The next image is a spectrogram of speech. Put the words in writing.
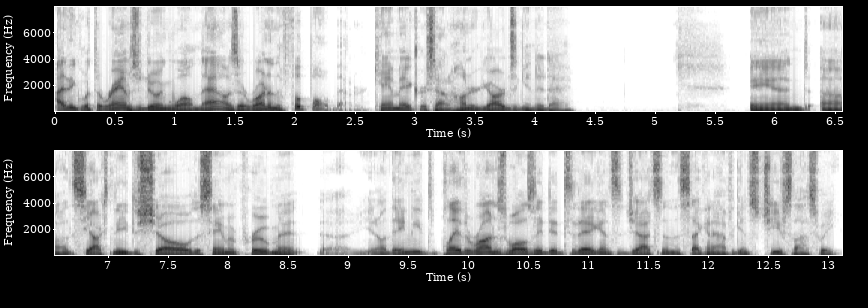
I think what the Rams are doing well now is they're running the football better. Cam Akers had 100 yards again today. And uh, the Seahawks need to show the same improvement. Uh, you know, they need to play the run as well as they did today against the Jets in the second half against the Chiefs last week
